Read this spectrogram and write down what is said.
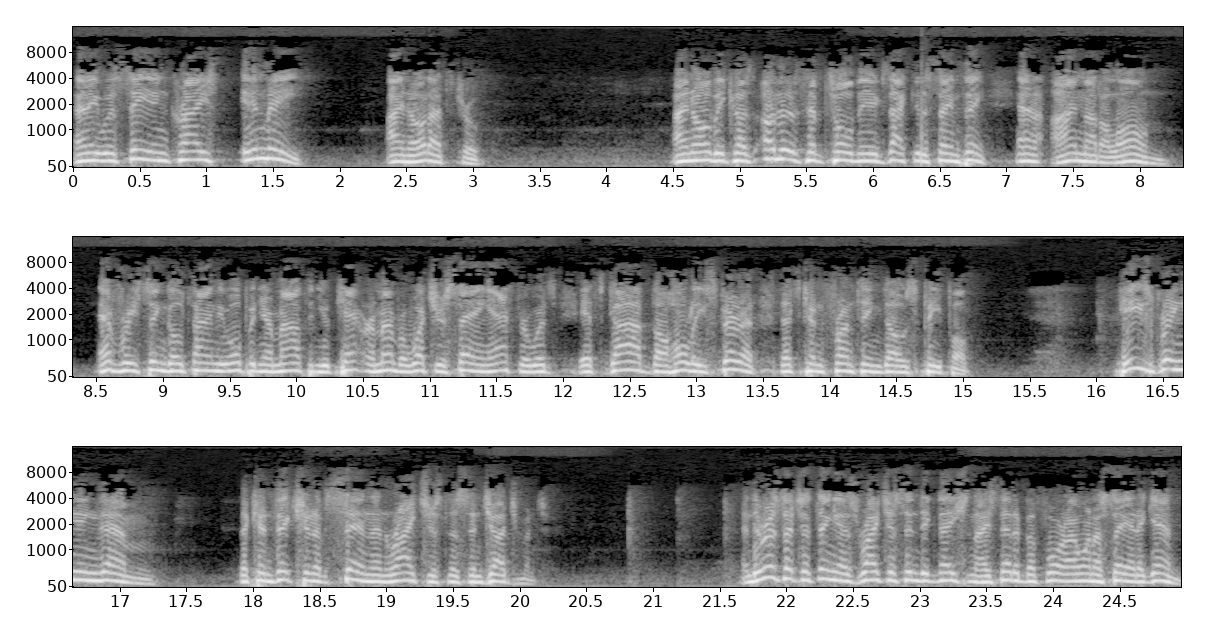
And he was seeing Christ in me. I know that's true. I know because others have told me exactly the same thing. And I'm not alone. Every single time you open your mouth and you can't remember what you're saying afterwards, it's God, the Holy Spirit, that's confronting those people. He's bringing them the conviction of sin and righteousness and judgment. And there is such a thing as righteous indignation. I said it before, I want to say it again.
